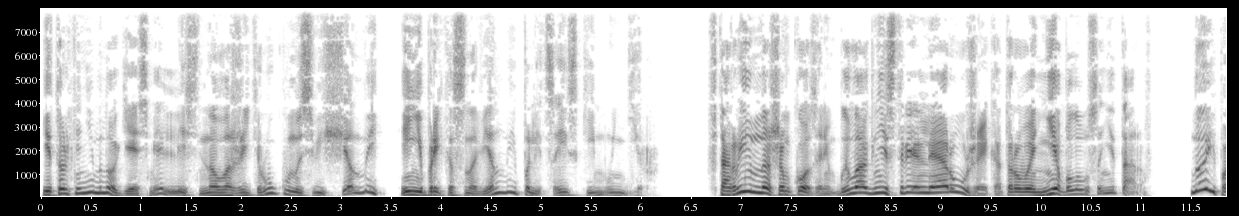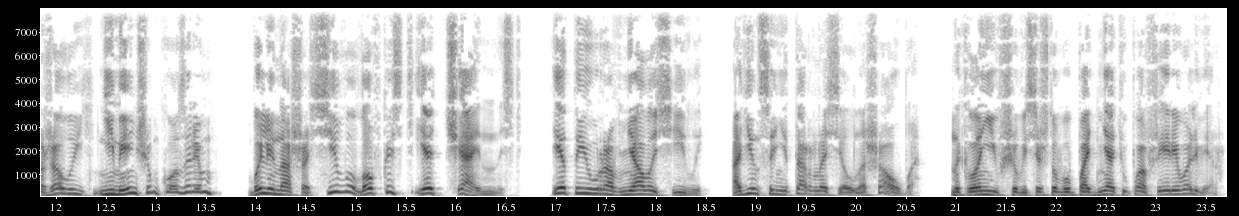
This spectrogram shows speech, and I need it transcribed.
и только немногие осмелились наложить руку на священный и неприкосновенный полицейский мундир. Вторым нашим козырем было огнестрельное оружие, которого не было у санитаров. Ну и, пожалуй, не меньшим козырем были наша сила, ловкость и отчаянность. Это и уравняло силы. Один санитар насел на Шауба, наклонившегося, чтобы поднять упавший револьвер.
